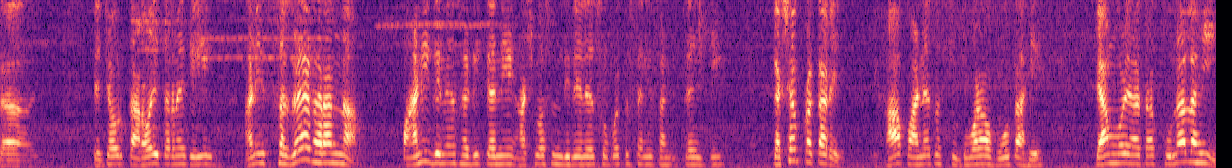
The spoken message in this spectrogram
त्याच्यावर कारवाई करण्यात येईल आणि सगळ्या घरांना पाणी देण्यासाठी त्यांनी आश्वासन दिलेलं आहे. सोबतच त्यांनी सांगितलं आहे की कशा प्रकारे हा पाण्याचा तुटवडा होत आहे त्यामुळे आता कुणालाही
